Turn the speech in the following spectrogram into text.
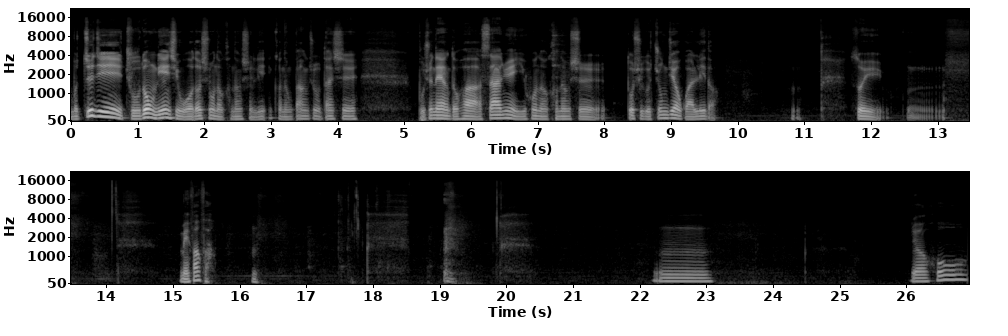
我自己主动练习我的时候呢，可能是练，可能帮助，但是不是那样的话，三月以后呢，可能是都是个宗教管理的，嗯，所以，嗯。没方法，嗯，嗯，然后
